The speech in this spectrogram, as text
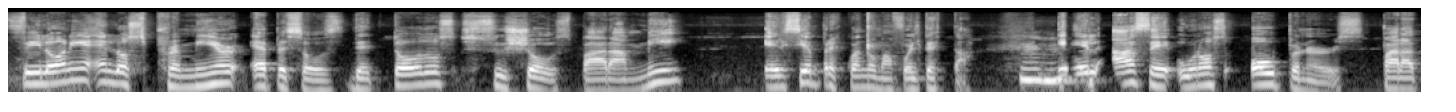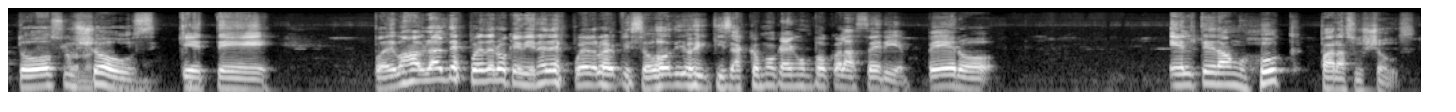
Filoni en los premiere episodes de todos sus shows, para mí, él siempre es cuando más fuerte está. Ujú. él hace unos openers para todos sus shows que te podemos hablar después de lo que viene después de los episodios y quizás como caen un poco la serie, pero él te da un hook para sus shows.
